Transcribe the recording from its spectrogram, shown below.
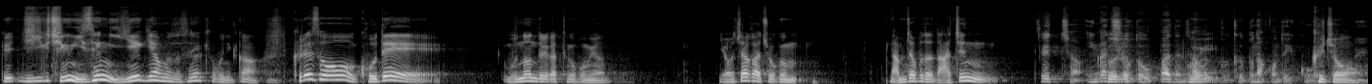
그, 이, 지금 이 생 이 얘기하면서 생각해 보니까, 그래서 고대 문헌들 같은 거 보면, 여자가 조금 남자보다 낮은 그렇죠. 인간 취급도 못 받은 뭐 사회, 그 문화권도 있고. 그죠. 네.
